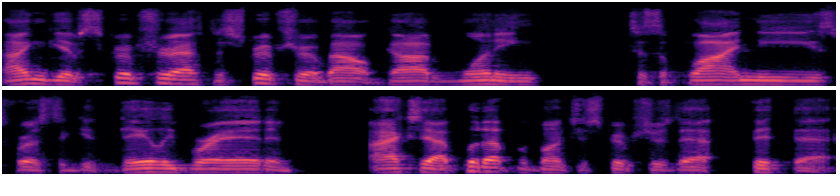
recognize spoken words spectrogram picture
I can give scripture after scripture about God wanting to supply needs for us to get daily bread. And actually, I put up a bunch of scriptures that fit that.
